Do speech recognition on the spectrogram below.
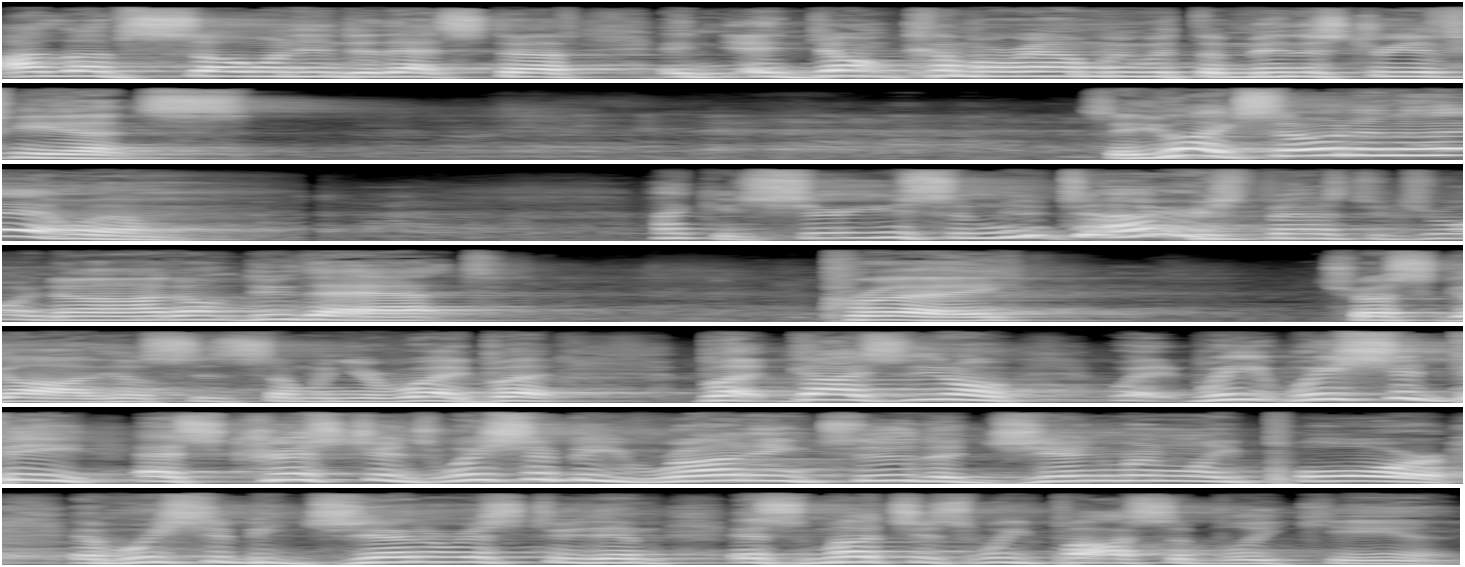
i love sowing into that stuff. And, and don't come around me with the ministry of hints. So you like sowing into that? Well i could sure use some new tires pastor troy. No don't do that. Pray. Trust god. He'll send someone your way. But but guys, you know, we, we should be, as Christians, we should be running to the genuinely poor and we should be generous to them as much as we possibly can.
